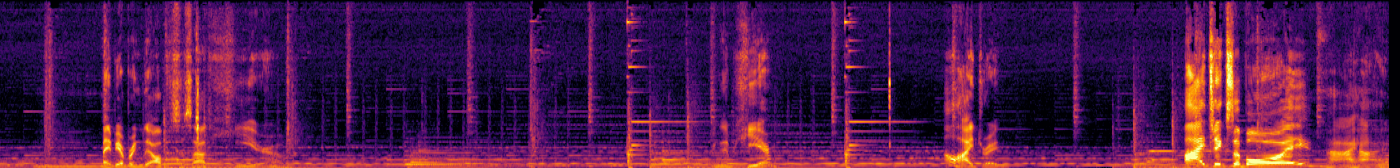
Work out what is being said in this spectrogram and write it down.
Mm, Maybe I'll bring the officers out here. Bring them here. I'll hydrate. Hi, Jigsaw boy. Hi, hi.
